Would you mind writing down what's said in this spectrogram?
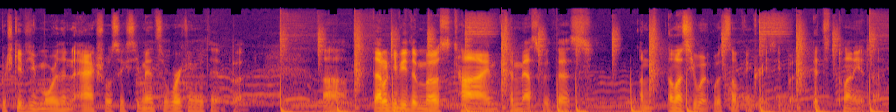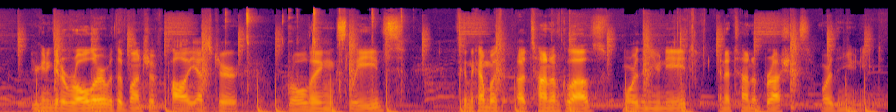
which gives you more than actual 60 minutes of working with it, but um, that'll give you the most time to mess with this, un unless you went with something crazy, but it's plenty of time. You're gonna get a roller with a bunch of polyester rolling sleeves. It's gonna come with a ton of gloves, more than you need, and a ton of brushes, more than you need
